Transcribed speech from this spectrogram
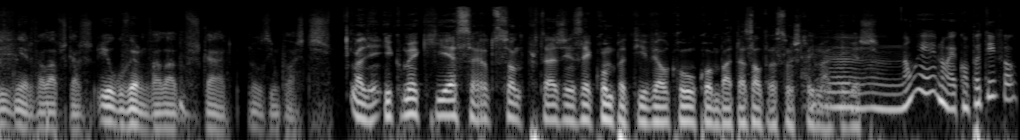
E o dinheiro vai lá buscar, e o governo vai lá buscar nos impostos. Olha, e como é que essa redução de portagens é compatível com o combate às alterações climáticas? Uh, não é, não é compatível.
